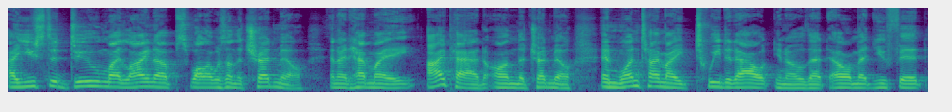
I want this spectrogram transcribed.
I used to do my lineups while I was on the treadmill, and I'd have my iPad on the treadmill. And one time I tweeted out, you know, that oh, I'm at UFit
